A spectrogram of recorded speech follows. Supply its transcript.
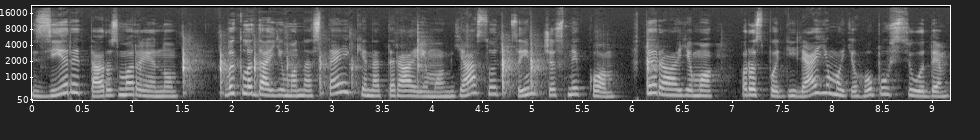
зіри та розмарину. Викладаємо на стейки, натираємо м'ясо цим чесником, втираємо, розподіляємо його повсюди.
